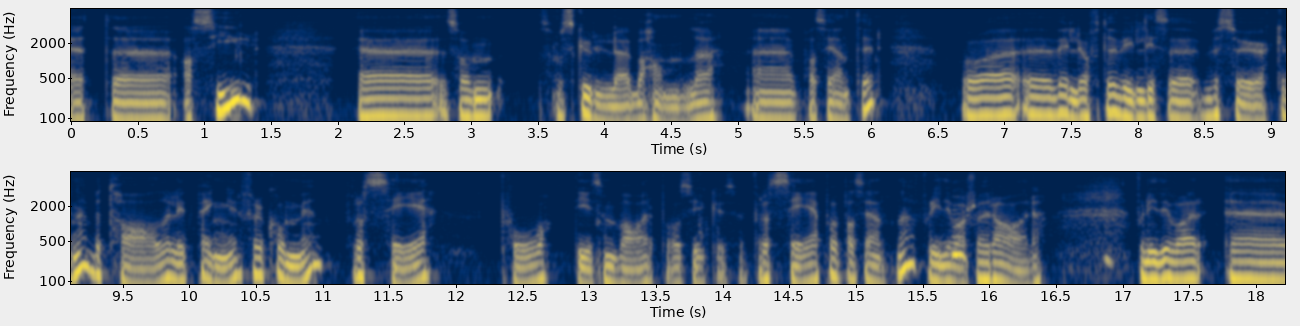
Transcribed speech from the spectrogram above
et asyl Eh, som, som, skulle behandle eh, pasienter. Og eh, veldig ofte vil disse besøkende betale litt penger for å komme inn, for å se på de som var på sykehuset. For å se på pasientene, fordi de var så rare. Fordi de var eh,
